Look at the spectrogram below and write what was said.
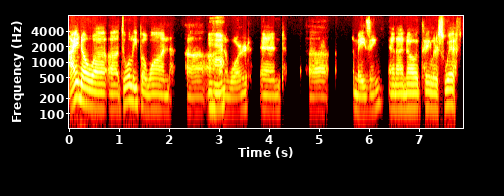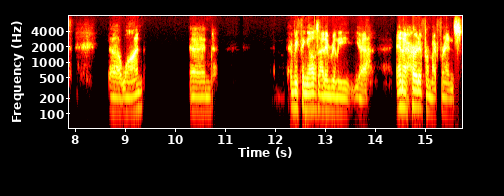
I know uh, uh, Dua Lipa won uh, Mhm. an award and uh, amazing, and I know Taylor Swift uh, won, and everything else I didn't really, yeah. And I heard it from my friends,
